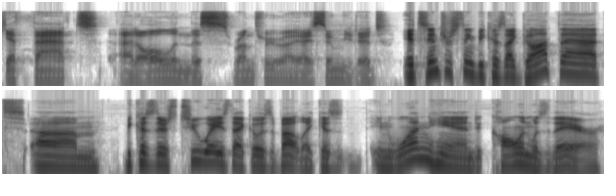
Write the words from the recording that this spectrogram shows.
get that at all in this run through i, I assume you did It's interesting because I got that um, because there's two ways that goes about. Like, because in one hand, Colin was there,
